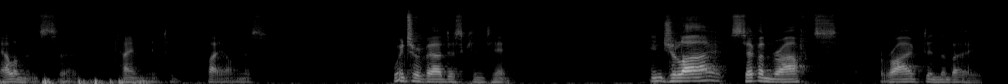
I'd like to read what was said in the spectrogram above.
elements uh, came into play on this. Winter of our discontent. In July, seven rafts arrived in the bay,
